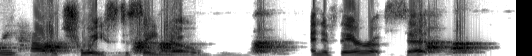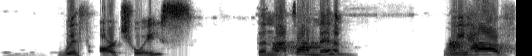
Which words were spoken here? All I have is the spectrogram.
We have a choice to say no. And if they're upset with our choice, then that's on them. We have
